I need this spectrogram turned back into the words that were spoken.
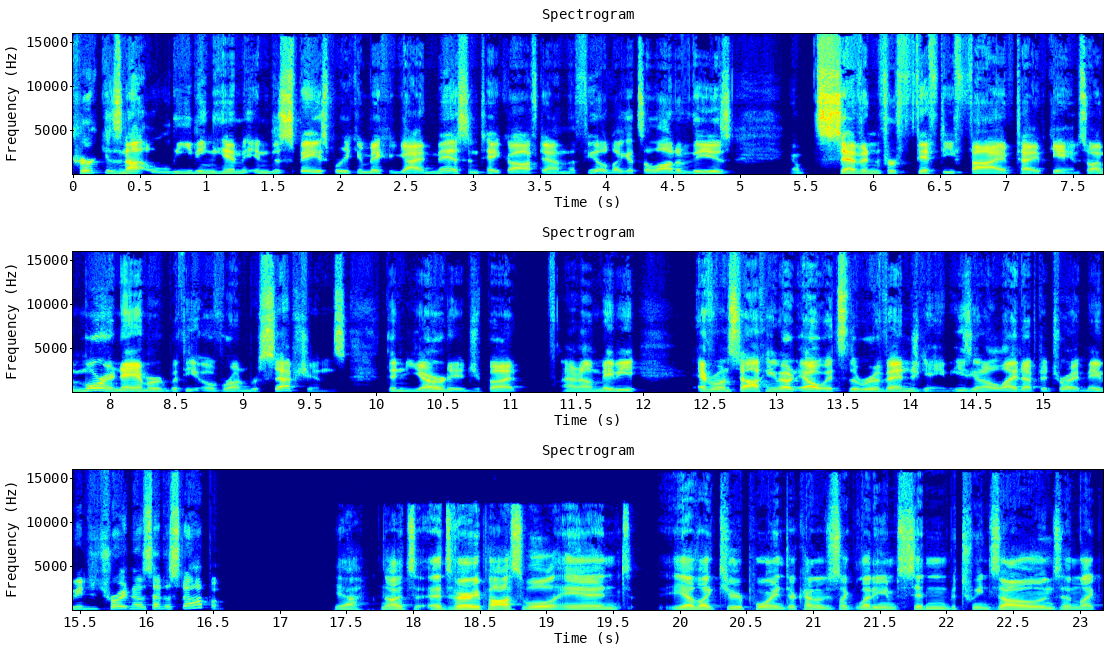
Kirk is not leading him into space where he can make a guy miss and take off down the field. Like it's a lot of these, know, seven for 55 type game. So I'm more enamored with the over on receptions than yardage, but I don't know, maybe everyone's talking about, oh, it's the revenge game. He's going to light up Detroit. Maybe Detroit knows how to stop him. Yeah, no, it's it's very possible. And yeah, like to your point, they're kind of just like letting him sit in between zones and like,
